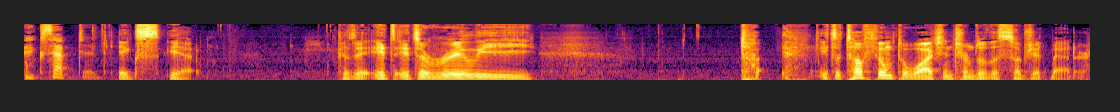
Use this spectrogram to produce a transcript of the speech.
accepted. Ex- yeah, because it, it's it's a really t- it's a tough film to watch in terms of the subject matter.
